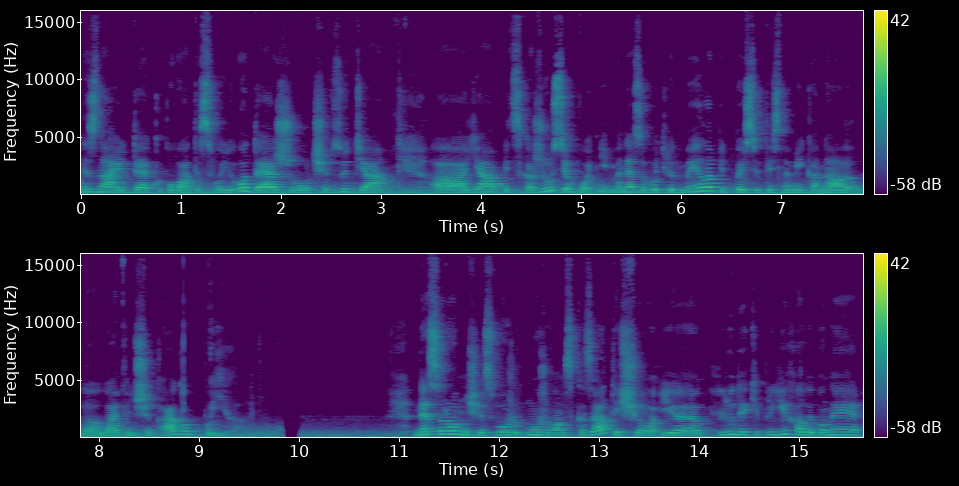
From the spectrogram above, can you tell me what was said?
не знають, де купувати свою одежу чи взуття. Я підскажу сьогодні. Мене звуть Людмила. Підписуйтесь на мій канал е, Life in Chicago. Поїхали! Не соромнішись, можу, вам сказати, що е, люди, які приїхали, вони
